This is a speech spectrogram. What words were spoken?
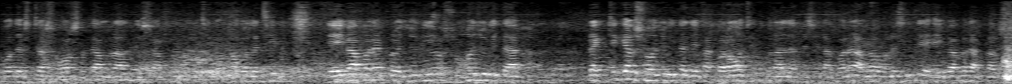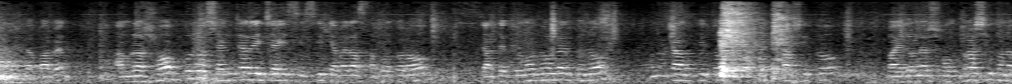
উপদেষ্টা সবার সাথে আমরা করেছি কথা বলেছি যে এই ব্যাপারে প্রয়োজনীয় সহযোগিতা প্র্যাকটিক্যাল সহযোগিতা যেটা করা উচিত ওনারা যাতে সেটা করে। আমরা বলেছি যে এই ব্যাপারে আপনারা সহযোগিতা পাবেন। আমরা সবগুলো সেন্টারে চাই সিসি ক্যামেরা স্থাপন করা হোক, যাতে কোনো ধরনের কোনো উৎক্রান্তিত প্রকাশিত বা এই ধরনের সন্ত্রাসী কোনো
